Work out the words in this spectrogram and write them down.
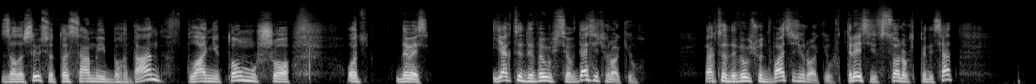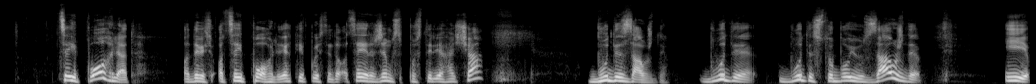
залишився той самий Богдан в плані тому, що от дивись, як ти дивився в 10 років, як ти дивився в 20 років, в 30, в 40, в 50, цей погляд, от дивись, оцей погляд, як ти пояснити, оцей режим спостерігача буде завжди. Буде, буде з тобою завжди. І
